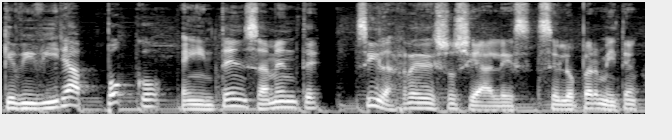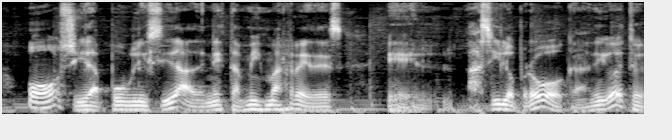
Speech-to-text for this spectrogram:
que vivirá poco e intensamente si las redes sociales se lo permiten o si la publicidad en estas mismas redes eh, así lo provoca. Digo, esto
